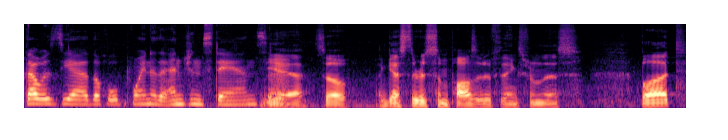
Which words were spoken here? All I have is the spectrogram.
That was yeah the whole point of the engine stand. so- Yeah, so I guess there is some positive things from this. But,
